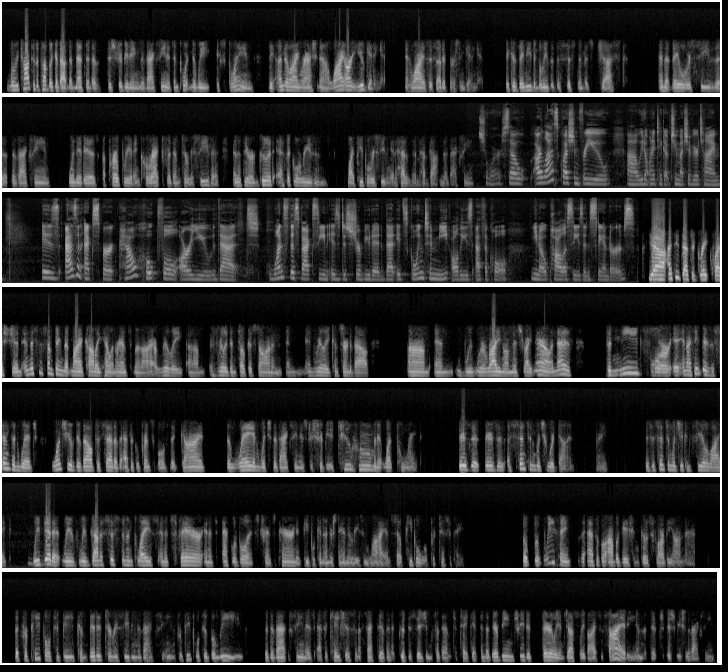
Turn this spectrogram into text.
when we talk to the public about the method of distributing the vaccine, it's important that we explain the underlying rationale. Why aren't you getting it? And why is this other person getting it? Because they need to believe that the system is just and that they will receive the, the vaccine when it is appropriate and correct for them to receive it, and that there are good ethical reasons why people receiving it ahead of them have gotten the vaccine. Sure. So, our last question for you, uh, we don't want to take up too much of your time, is as an expert, how hopeful are you that once this vaccine is distributed, that it's going to meet all these ethical, you know, policies and standards? Yeah, I think that's a great question, and this is something that my colleague Helen Ransom and I are really um, have really been focused on and and, and really concerned about. Um, and we, we're writing on this right now, and that is the need for. And I think there's a sense in which once you have developed a set of ethical principles that guide the way in which the vaccine is distributed, to whom and at what point, there's a there's a, a sense in which we're done, right? There's a sense in which you can feel like we mm-hmm. did it. We've we've got a system in place, and it's fair, and it's equitable, and it's transparent, and people can understand the reason why, and so people will participate. But but we think the ethical obligation goes far beyond that. That for people to be committed to receiving the vaccine, for people to believe that the vaccine is efficacious and effective and a good decision for them to take it, and that they're being treated fairly and justly by society in the distribution of the vaccine,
